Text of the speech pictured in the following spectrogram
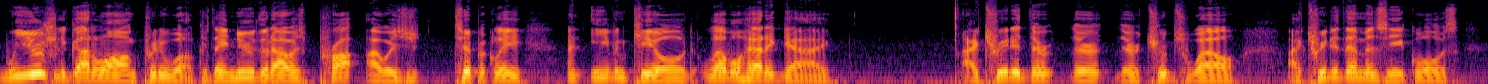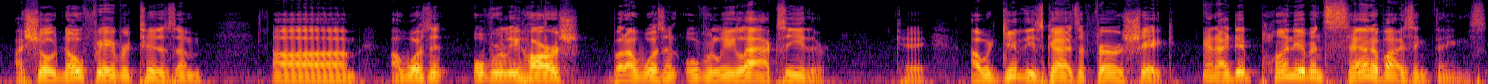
we usually got along pretty well because they knew that I was pro- I was typically an even keeled, level headed guy. I treated their, their, their troops well. I treated them as equals. I showed no favoritism. Um, I wasn't overly harsh, but I wasn't overly lax either. Okay, I would give these guys a fair shake, and I did plenty of incentivizing things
